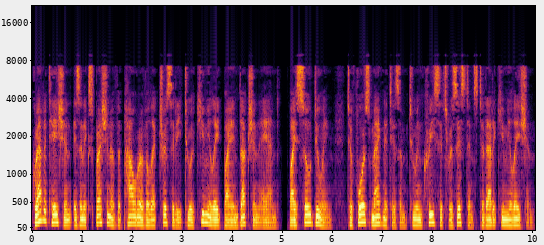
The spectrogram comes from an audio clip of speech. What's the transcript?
Gravitation is an expression of the power of electricity to accumulate by induction and, by so doing, to force magnetism to increase its resistance to that accumulation.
